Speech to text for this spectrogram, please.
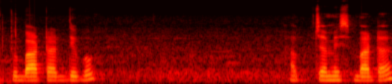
একটু বাটার দেব। হাফ চামিচ বাটার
